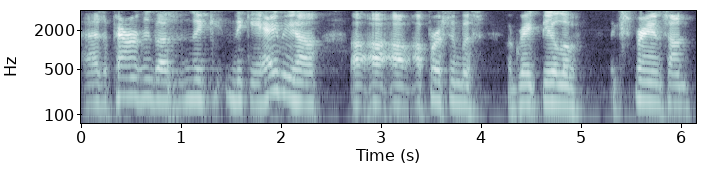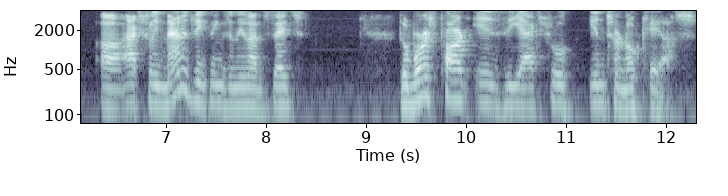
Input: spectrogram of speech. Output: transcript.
as apparently does Nikki Haley, a, a, a, a, person with a great deal of experience on uh, actually managing things in the United States, the worst part is the actual internal chaos.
